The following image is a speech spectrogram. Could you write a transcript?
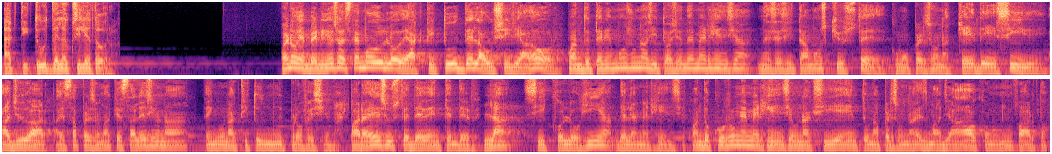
Actitud del auxiliador Bueno, bienvenidos a este módulo de actitud del auxiliador. Cuando tenemos una situación de emergencia, necesitamos que usted, como persona que decide ayudar a esta persona que está lesionada, tenga una actitud muy profesional. Para eso usted debe entender la psicología de la emergencia. Cuando ocurre una emergencia, un accidente, una persona desmayada o con un infarto,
